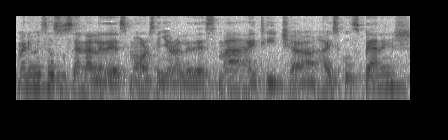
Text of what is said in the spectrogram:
my name is Azucena Ledesma, or Señora Ledesma. I teach uh, high school Spanish.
